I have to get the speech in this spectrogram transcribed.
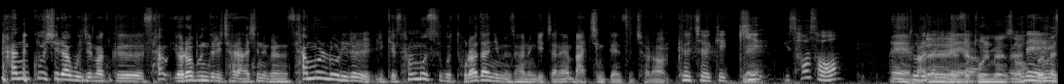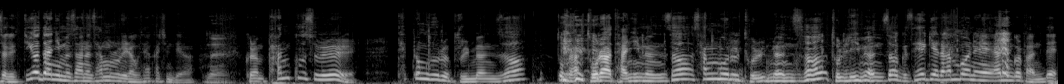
판굿이라고 이제 막 그 여러분들이 잘 아시는 그런 사물놀이를 이렇게 상모 쓰고 돌아다니면서 하는 게 있잖아요 마칭 댄스처럼. 그렇죠. 이렇게 기, 서서 네, 돌아다니면서. 네, 돌면서. 네. 돌면서 뛰어다니면서 하는 사물놀이라고 생각하시면 돼요. 네. 그럼 판굿을 태평소를 불면서 돌아, 돌아다니면서 상모를 돌면서 돌리면서 그 세 개를 한 번에 하는 걸 봤는데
